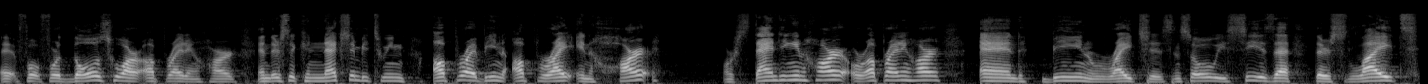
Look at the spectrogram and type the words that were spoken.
eh, for, for those who are upright in heart, and there's a connection between upright, being upright in heart, or standing in heart, or upright in heart, and being righteous. And so what we see is that there's light,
